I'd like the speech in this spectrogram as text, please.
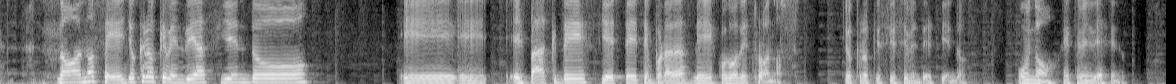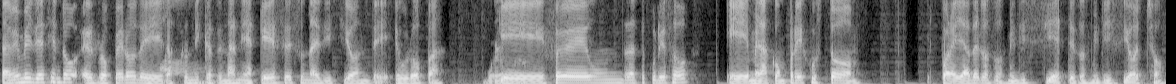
no, no sé, yo creo que vendría siendo eh, el pack de siete temporadas de Juego de Tronos. Yo creo que sí se vendría siendo. Uno, este vendría siendo. También vendría siendo el ropero de las crónicas de Narnia, que esa es una edición de Europa. Que fue un dato curioso. Eh, me la compré justo por allá de los 2017, 2018.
